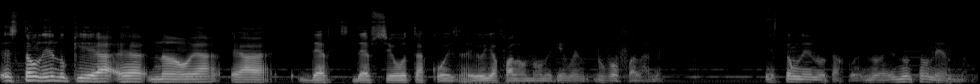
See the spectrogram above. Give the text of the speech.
estão lendo que? É, é, não, é, é deve, deve ser outra coisa. Eu ia falar o um nome aqui, mas não vou falar, né? Eles estão lendo outra coisa. Não, eles não estão lendo, não.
